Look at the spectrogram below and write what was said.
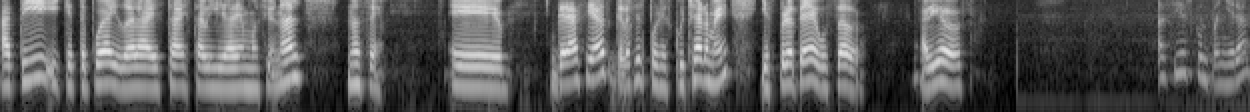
a ti y que te pueda ayudar a esta estabilidad emocional. No sé. Eh, gracias, gracias por escucharme y espero te haya gustado. Adiós. Así es, compañera.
